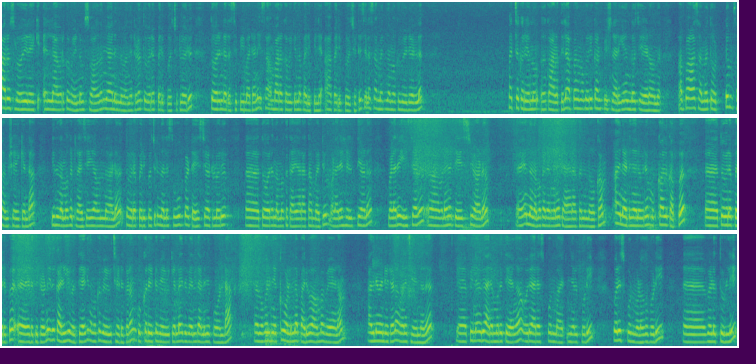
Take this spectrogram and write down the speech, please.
ഹാറോ സ്ലോയിലേക്ക് എല്ലാവർക്കും വീണ്ടും സ്വാഗതം. ഞാൻ ഇന്ന് വന്നിട്ടുള്ള തുവരപ്പരിപ്പ് വെച്ചിട്ടുള്ള ഒരു തോരന്റെ റെസിപ്പിയുമായിട്ടാണ് ഈ സാമ്പാറൊക്കെ വയ്ക്കുന്ന പരിപ്പില്ലേ ആ പരിപ്പ് വെച്ചിട്ട് ചില സമയത്ത് നമുക്ക് വീടുകളിൽ പച്ചക്കറിയൊന്നും കാണത്തില്ല. അപ്പോൾ നമുക്കൊരു കൺഫ്യൂഷൻ ആയിരിക്കും എന്തോ ചെയ്യണമെന്ന്. അപ്പോൾ ആ സമയത്ത് ഒട്ടും സംശയിക്കേണ്ട. ഇത് നമുക്ക് ട്രൈ ചെയ്യാവുന്നതാണ്. തോരപ്പരിപ്പ് വെച്ചിട്ട് നല്ല സൂപ്പർ ടേസ്റ്റി ആയിട്ടുള്ളൊരു തോര നമുക്ക് തയ്യാറാക്കാൻ പറ്റും. വളരെ ഹെൽത്തിയാണ് വളരെ ഈസിയാണ് വളരെ ടേസ്റ്റിയാണ് എന്നാൽ നമുക്കതെങ്ങനെ തയ്യാറാക്കുന്നത് നോക്കാം. അതിനായിട്ട് ഞാനൊരു മുക്കാൽ കപ്പ് തുവരപ്പരിപ്പ് എടുത്തിട്ടുണ്ട്. ഇത് കഴുകി വൃത്തിയാക്കി നമുക്ക് വേവിച്ചെടുക്കണം. കുക്കറിട്ട് വേവിക്കേണ്ട. ഇത് വെന്തണിഞ്ഞ് പോകണ്ട നമുക്കൊരു ഞെക്ക് കൊള്ളുന്ന പരുവാകുമ്പോൾ വേണം. അതിന് വേണ്ടിയിട്ടാണ് അങ്ങനെ ചെയ്യുന്നത്. പിന്നെ ഒരു അരമുറി തേങ്ങ ഒരു അര സ്പൂൺ മഞ്ഞൾപ്പൊടി ഒരു സ്പൂൺ മുളക് പൊടി വെളുത്തുള്ളി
